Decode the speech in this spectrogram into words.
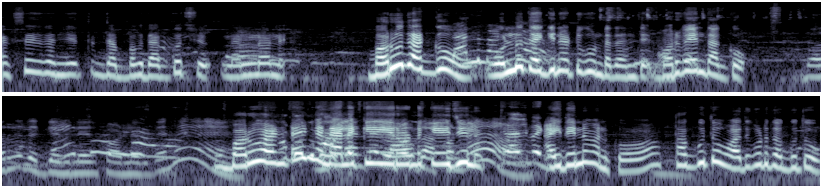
ఎక్సర్సైజ్ కానీ చేస్తే దెబ్బకు తగ్గొచ్చు. నెలలోనే బరువు తగ్గం ఒళ్ళు తగ్గినట్టుగా ఉంటుంది అంతే. బరువు ఏం తగ్గవు. బరువు తగ్గేది లేదు పడలేదు కానీ బరువు అంటే ఇంకా నెలకి రెండు కేజీలు. అవి తిన్నాం అనుకో తగ్గుతావు అది కూడా తగ్గుతావు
